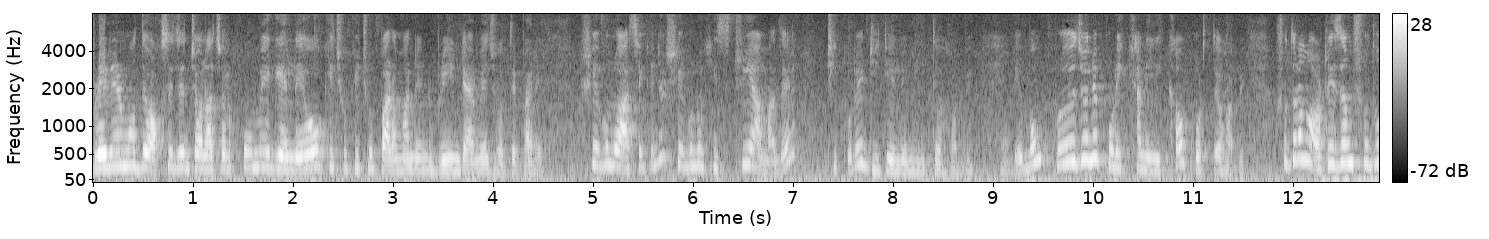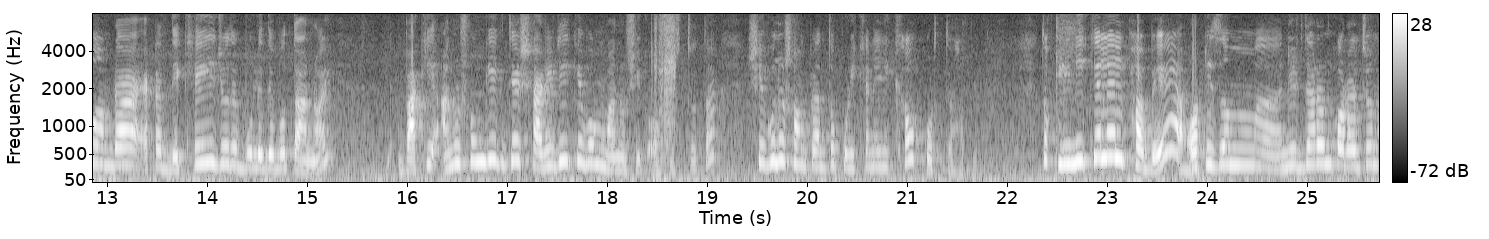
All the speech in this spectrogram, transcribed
ব্রেনের মধ্যে অক্সিজেন চলাচল কমে গেলেও কিছু কিছু পার্মানেন্ট ব্রেন ড্যামেজ হতে পারে। সেগুলো আছে কিনা সেগুলো হিস্ট্রি আমাদের ঠিক করে ডিটেলে নিতে হবে এবং প্রয়োজনে পরীক্ষা নিরীক্ষাও করতে হবে। সুতরাং অটিজম শুধু আমরা একটা দেখেই যদি বলে দেব তা নয় বাকি আনুষঙ্গিক যে শারীরিক এবং মানসিক অসুস্থতা সেগুলো সংক্রান্ত পরীক্ষা নিরীক্ষাও করতে হবে। তো ক্লিনিক্যালভাবে অটিজম নির্ধারণ করার জন্য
